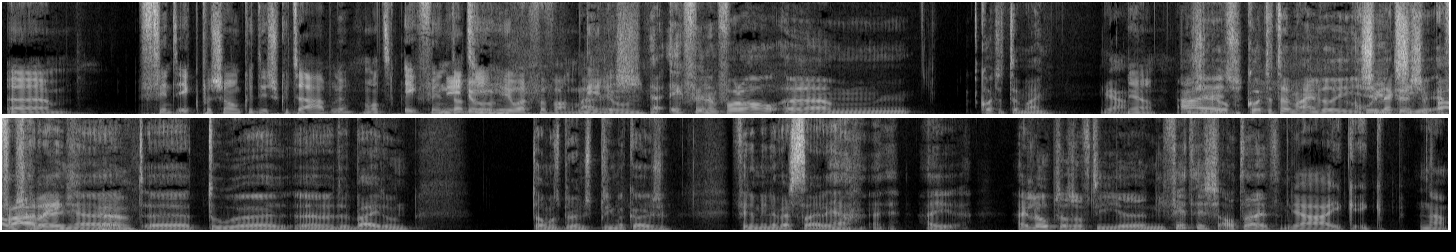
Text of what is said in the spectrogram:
Ehm, vind ik persoonlijk een discutabele. Want ik vind Niet dat doen. hij heel erg vervangbaar Niet is. doen. Ja, ik vind hem vooral ehm, korte termijn. Ja. Ja. Ah, dus je hij wil op korte termijn wil je je selectie, ervaring eh, ja. t- eh, toe erbij doen. Thomas Bruns, prima keuze. Ik vind hem in de wedstrijden, ja, hij, hij loopt alsof hij eh, niet fit is altijd. Ja, ik, ik nou,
